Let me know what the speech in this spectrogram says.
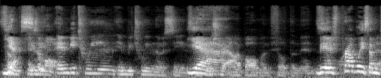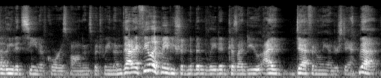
Yes, he's a mole. in between in between those scenes. Yeah. I'm sure Alec Baldwin filled them in. There's somewhere. probably some Yeah. deleted scene of correspondence between them that I feel like maybe shouldn't have been deleted because I do I definitely understand that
